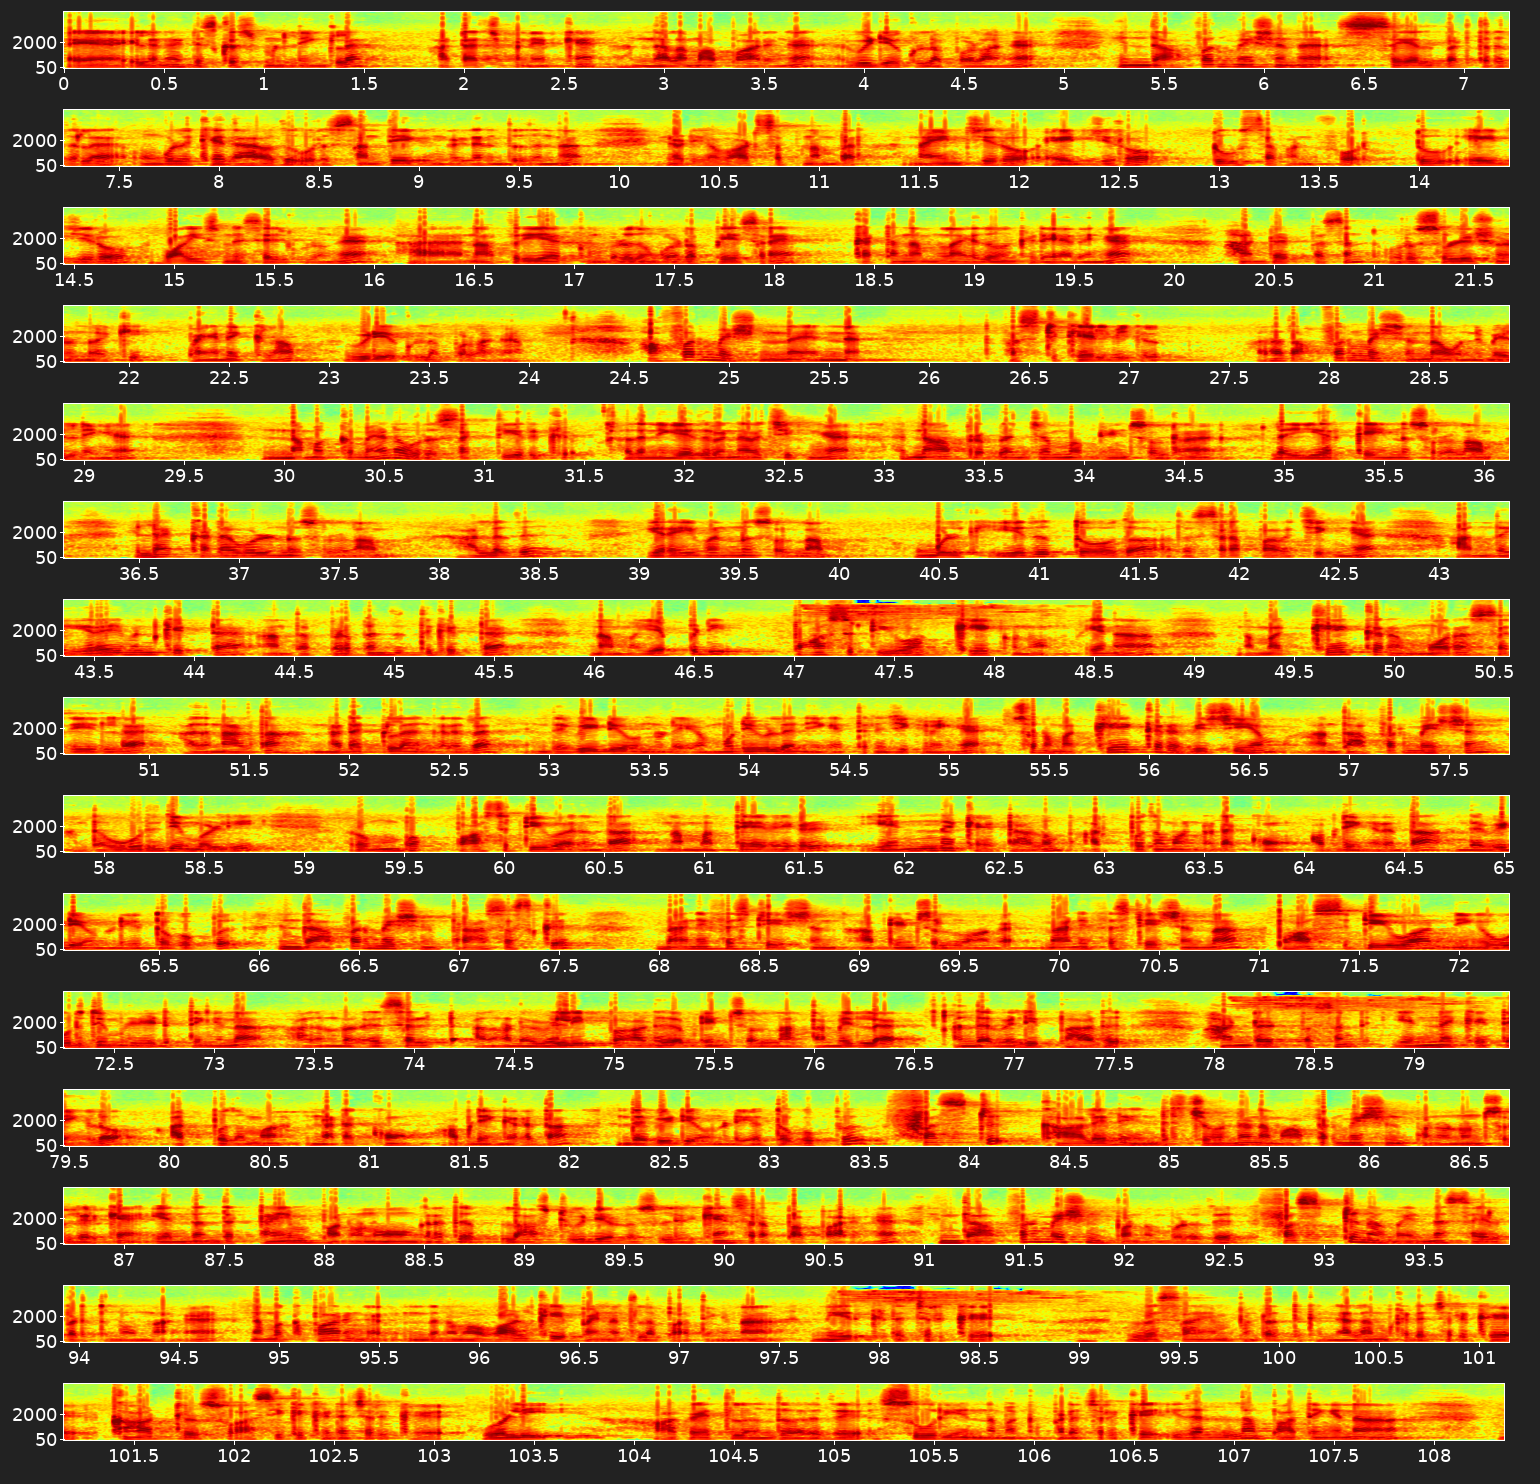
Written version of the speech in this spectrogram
அஹ் இல்லைன்னா டிஸ்கஸ்மெண்ட் லிங்கில் அட்டாச் பண்ணியிருக்கேன். நலமாக பாருங்கள் வீடியோக்குள்ளே போகலாங்க இந்த அஃபர்மேஷனை செயல்படுத்துறதுல உங்களுக்கு ஏதாவது ஒரு சந்தேகங்கள் இருந்ததுன்னா என்னுடைய WhatsApp number nine zero eight zero two seven four two eight zero voice message கொடுங்க. நான் ஃப்ரீயாக இருக்கும் பொழுது உங்களோட பேசுகிறேன் கட்டணம்லாம் எதுவும் கிடையாதுங்க. ஹண்ட்ரட் பர்சன்ட் ஒரு சொல்யூஷனை நோக்கி பயணிக்கலாம். வீடியோக்குள்ளே போகலாங்க அஃபர்மேஷன்னா என்ன? ஃபஸ்ட்டு கேள்விகள். அதாவது அஃபர்மேஷன்னா ஒன்றுமே இல்லைங்க. நமக்கு மேலே ஒரு சக்தி இருக்குது அதை நீங்கள் எது வேணால் வச்சுக்கோங்க. நான் பிரபஞ்சம் அப்படின்னு சொல்கிறேன் இல்லை இயற்கைன்னு சொல்லலாம். இல்லை கடவுள்னு சொல்லலாம். அல்லது இறைவன்னு சொல்லலாம். உங்களுக்கு எது தோதோ அதை சிறப்பாக வச்சுக்கோங்க. அந்த இறைவன்கிட்ட அந்த பிரபஞ்சத்துக்கிட்ட நம்ம எப்படி பாசிட்டிவாக கேட்கணும். ஏன்னா நம்ம கேட்குற முறை சரியில்லை. அதனால தான் நடக்கலைங்கிறத இந்த வீடியோனுடைய முடிவில் நீங்கள் தெரிஞ்சுக்குவீங்க. ஸோ நம்ம கேட்குற விஷயம் அந்த அஃபர்மேஷன் அந்த உறுதிமொழி ரொம்ப பாசிட்டிவாக இருந்தால் நம்ம தேவைகள் என்ன கேட்டாலும் அற்புதமாக நடக்கும் அப்படிங்கிறது தான் இந்த வீடியோனுடைய தொகுப்பு. இந்த அஃபர்மேஷன் ப்ராசஸ்க்கு மேனிஃபெஸ்டேஷன் அப்படின்னு சொல்லுவாங்க. மேனிஃபெஸ்டேஷன்னா பாசிட்டிவாக நீங்கள் உறுதிமொழி எடுத்தீங்கன்னா அதனோட ரிசல்ட் அதனோட வெளிப்பாடு அப்படின்னு சொல்லலாம் தமிழில். அந்த வெளிப்பாடு ஹண்ட்ரட் பர்சன்ட் என்ன கேட்டீங்களோ அற்புதமாக நடக்கும் அப்படிங்கிறது தான் இந்த வீடியோனுடைய தொகுப்பு. ஃபஸ்ட்டு காலையில் எந்திரிச்ச நம்ம அஃபர்மேஷன் பண்ணணும்னு சொல்லியிருக்கேன். எந்தெந்த டைம் பண்ணணுங்கிறது லாஸ்ட் வீடியோவில் சொல்லியிருக்கேன். சிறப்பாக பாருங்கள் இந்த அஃபர்மேஷன் பண்ணும் பொழுது ஃபஸ்ட்டு நம்ம என்ன செயல்படுத்தணும்னாங்க? நமக்கு பாருங்கள் இந்த நம்ம வாழ்க்கை பயணத்தில் பார்த்தீங்கன்னா நீர் கிடைச்சிருக்கு விவசாயம் பண்ணுறதுக்கு நிலம் கிடைச்சிருக்கு காற்று சுவாசிக்க கிடைச்சிருக்கு ஒளி ஆகாயத்துலேருந்து வருது. சூரியன் நமக்கு படைச்சிருக்கு. இதெல்லாம் பார்த்தீங்கன்னா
